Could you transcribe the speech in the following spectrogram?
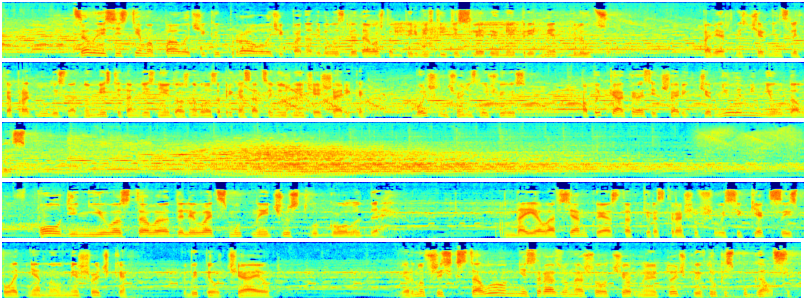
Целая система палочек и проволочек понадобилась для того, чтобы переместить исследуемый предмет к блюдцу. Поверхность чернил слегка прогнулась в одном месте, там, где с ней должна была соприкасаться нижняя часть шарика. Больше ничего не случилось. Попытка окрасить шарик чернилами не удалась. Полдень его стало одолевать смутное чувство голода. Он доел овсянку и остатки раскрашившегося кекса из полотняного мешочка. Выпил чаю. Вернувшись к столу, он не сразу нашел черную точку и вдруг испугался.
